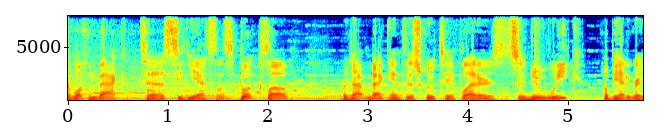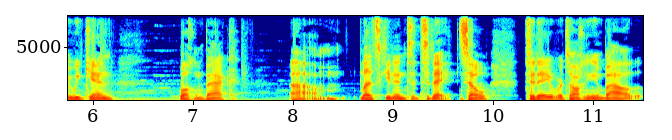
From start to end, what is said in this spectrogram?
right, welcome back to Seeking Excellence Book Club. We're diving back into the Screwtape Letters. It's a new week. Hope you had a great weekend. Welcome back. Um, let's get into today. So today we're talking about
